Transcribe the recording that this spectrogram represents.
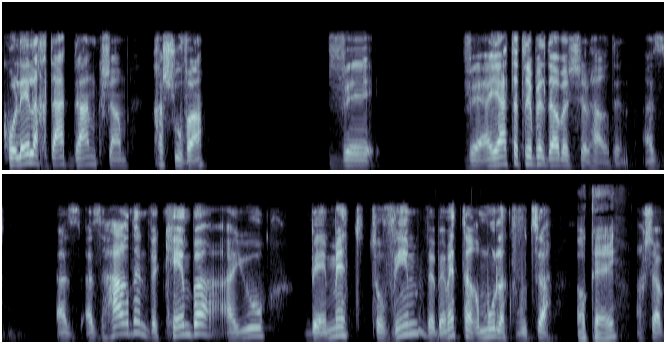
כולל החטאת dunk שם חשובה, ו, והיה את ה triple double של הרדן. אז, אז, אז הרדן וקמבה היו באמת טובים ובאמת תרמו לקבוצה. אוקיי. עכשיו,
